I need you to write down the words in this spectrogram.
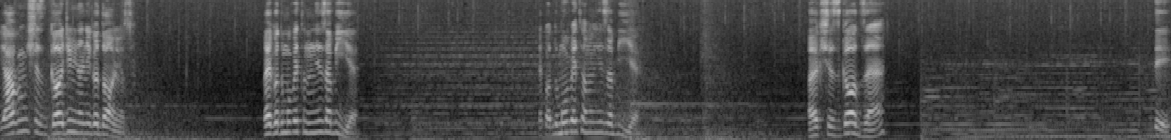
Ja bym się zgodził i na niego doniósł. Bo jak odmówię, to on mnie zabije. Jak odmówię, to on mnie zabije. A jak się zgodzę... Ty,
